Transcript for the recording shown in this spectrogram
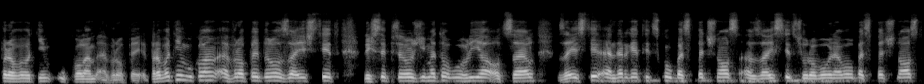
prvotním úkolem Evropy? Prvotním úkolem Evropy bylo zajistit, když si přeložíme to uhlí a ocel, zajistit energetickou bezpečnost, zajistit surovinovou bezpečnost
